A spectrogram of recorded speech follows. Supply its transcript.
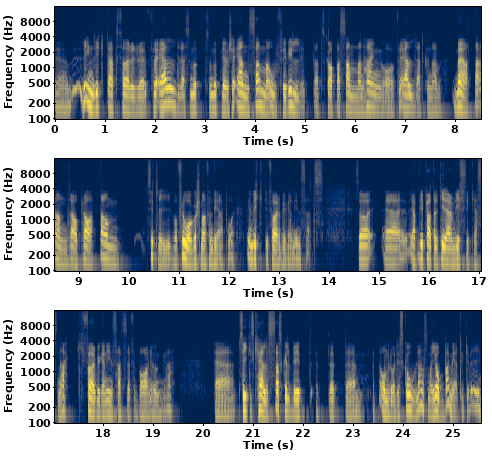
eh, inriktat för, för äldre som, upp, som upplever sig ensamma ofrivilligt. Att skapa sammanhang och för äldre att kunna möta andra och prata om sitt liv och frågor som man funderar på. Det är en viktig förebyggande insats. Så, eh, ja, vi pratade tidigare om livsviktiga snack, förebyggande insatser för barn och unga. Eh, psykisk hälsa skulle bli ett, ett, ett, eh, ett, område i skolan som man jobbar med tycker vi.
